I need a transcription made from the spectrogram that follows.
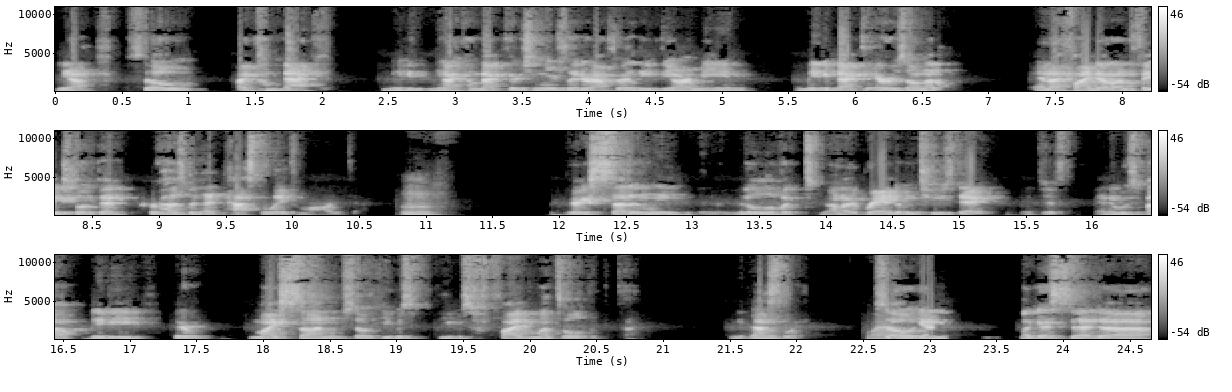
yeah, so I come back. Maybe you know I come back 13 years later after I leave the army, and I make it back to Arizona, and I find out on Facebook that her husband had passed away from a heart attack Mm, very suddenly in the middle of a on a random Tuesday. It just and it was about maybe they're my son, so he was he was five months old at the time when he passed away. wow. So again, like I said, uh,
